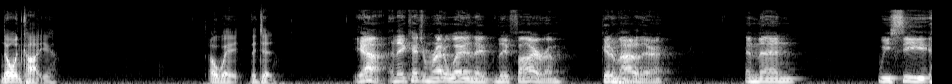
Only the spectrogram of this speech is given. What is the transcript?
No one caught you. Oh wait, they did. Yeah, and they catch him right away, and they they fire him, get Mm-hmm. him out of there, and then we see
